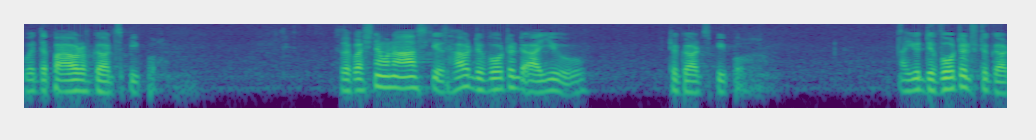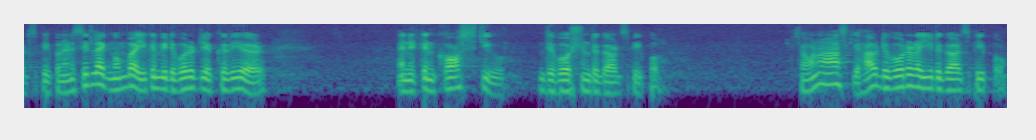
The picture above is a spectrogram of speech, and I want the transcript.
with the power of God's people. So the question I want to ask you is how devoted are you to God's people? Are you devoted to God's people? And a city like Mumbai, you can be devoted to your career and it can cost you devotion to God's people. So I want to ask you, how devoted are you to God's people?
